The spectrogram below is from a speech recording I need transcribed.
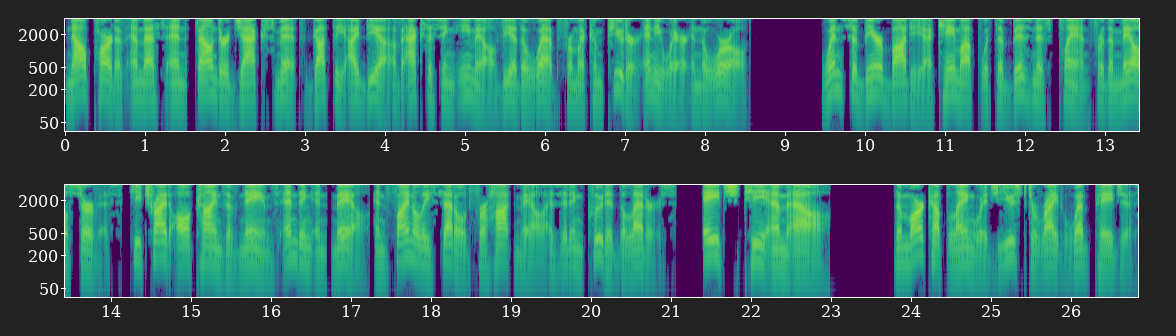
now part of MSN, founder Jack Smith got the idea of accessing email via the web from a computer anywhere in the world. When Sabeer Bhatia came up with the business plan for the mail service, he tried all kinds of names ending in mail and finally settled for Hotmail as it included the letters HTML, the markup language used to write web pages.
